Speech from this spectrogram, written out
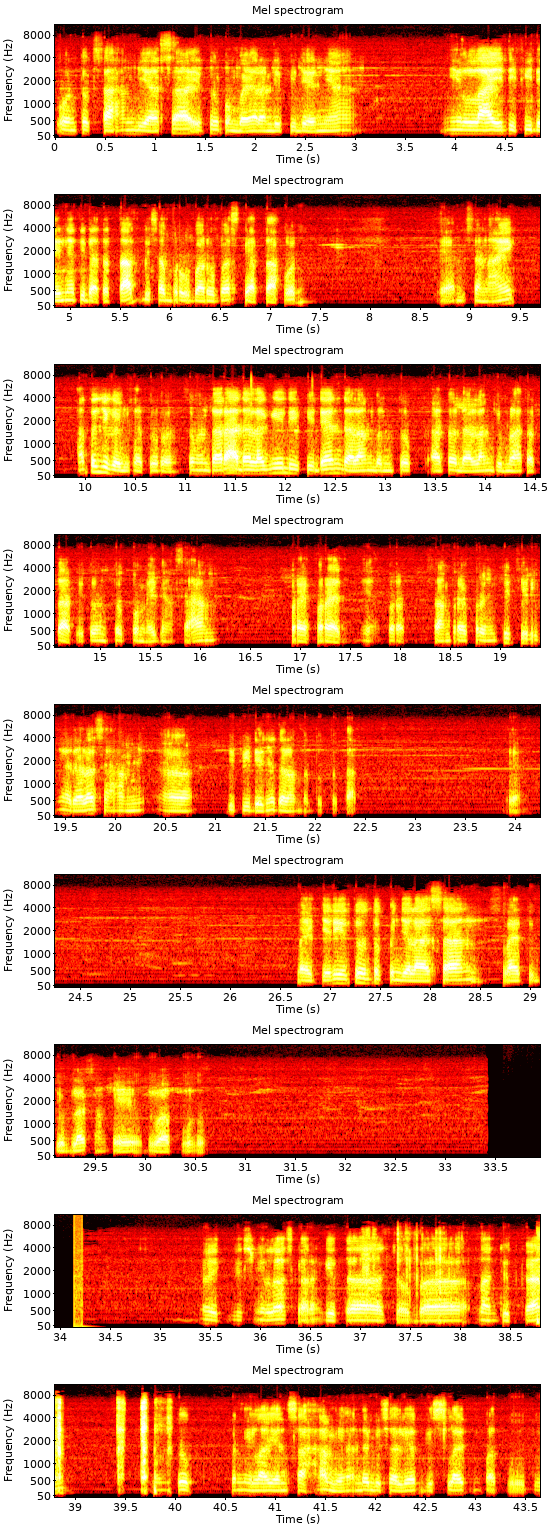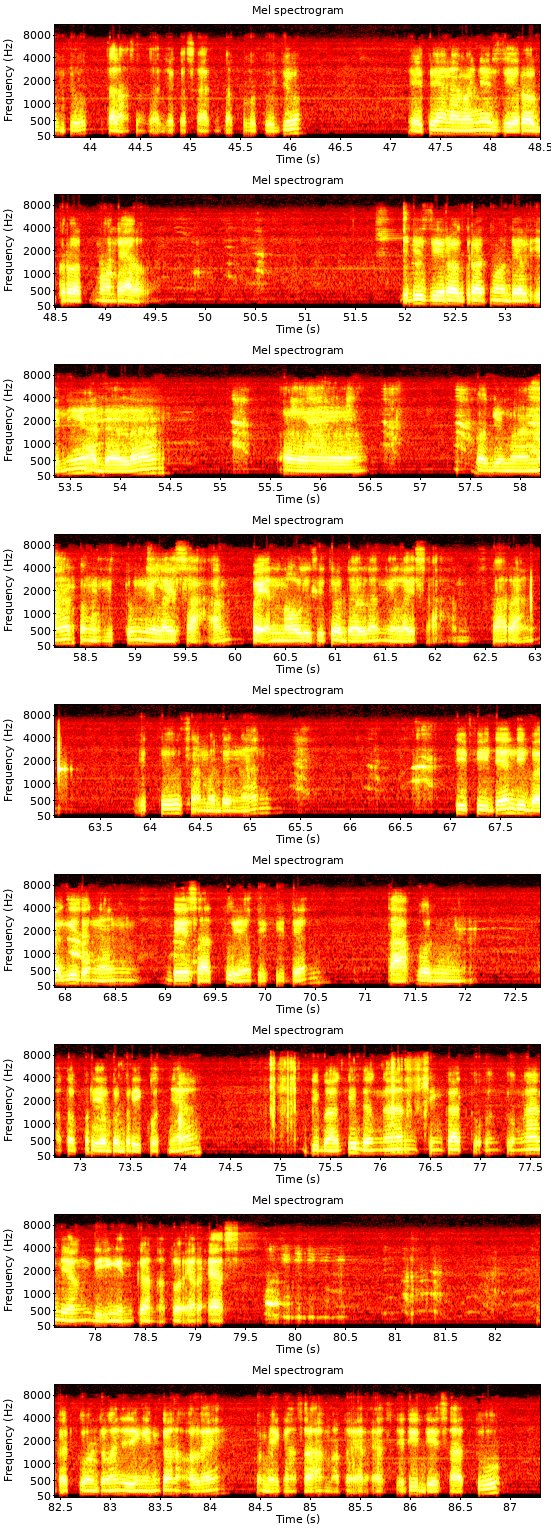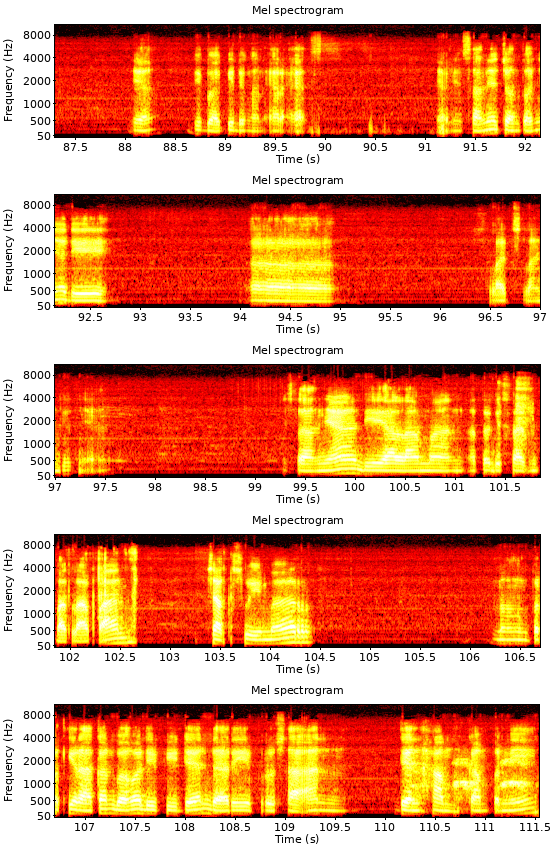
untuk saham biasa itu pembayaran dividennya nilai dividennya tidak tetap bisa berubah-ubah setiap tahun. Ya bisa naik atau juga bisa turun. Sementara ada lagi dividen dalam bentuk atau dalam jumlah tetap itu untuk pemegang saham preferen ya saham preferen itu cirinya adalah saham eh, dividennya dalam bentuk tetap Baik, jadi itu untuk penjelasan slide 17 sampai 20. Baik, bismillah sekarang kita coba lanjutkan untuk penilaian saham ya. Anda bisa lihat di slide 47. Kita langsung saja ke slide 47 yaitu yang namanya zero growth model. Jadi zero growth model ini adalah eh, bagaimana penghitung nilai saham? P0 itu adalah nilai saham sekarang. Itu sama dengan dividen dibagi dengan D1 ya dividen tahun atau periode berikutnya dibagi dengan tingkat keuntungan yang diinginkan atau RS tingkat keuntungan yang diinginkan oleh pemegang saham atau RS jadi D1 ya dibagi dengan RS ya misalnya contohnya di uh, slide selanjutnya. Misalnya di halaman atau di slide 48, Chuck Swimmer memperkirakan bahwa dividen dari perusahaan Denham Company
